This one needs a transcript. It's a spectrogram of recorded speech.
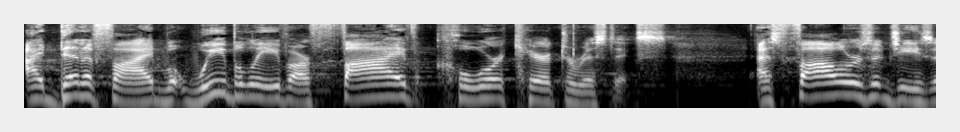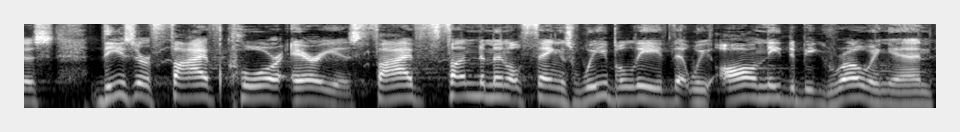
identified what we believe are five core characteristics. As followers of Jesus, these are five core areas, five fundamental things we believe that we all need to be growing in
